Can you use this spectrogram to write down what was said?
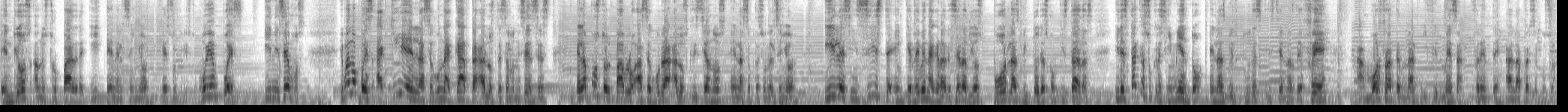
en Dios, a nuestro Padre y en el Señor Jesucristo. Muy bien, pues, iniciemos. Y bueno, pues aquí en la segunda carta a los tesalonicenses, el apóstol Pablo asegura a los cristianos en la aceptación del Señor y les insiste en que deben agradecer a Dios por las victorias conquistadas y destaca su crecimiento en las virtudes cristianas de fe, amor fraternal y firmeza frente a la persecución.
